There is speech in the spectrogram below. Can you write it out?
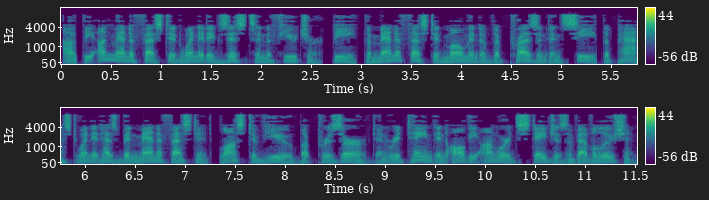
A the unmanifested when it exists in the future, b the manifested moment of the present and c the past when it has been manifested, lost to view but preserved and retained in all the onward stages of evolution.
